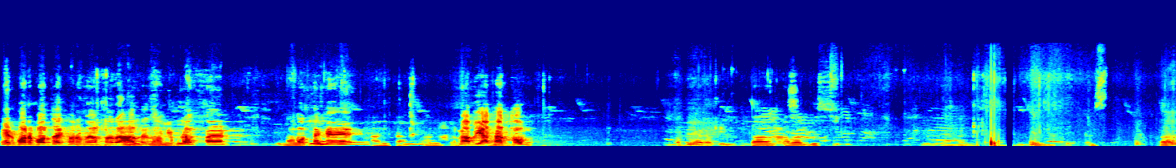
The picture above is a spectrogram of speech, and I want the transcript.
এরপরে পর্যায়ক্রমে আপনারা হাতে স্লিপ রাখবেন। প্রত্যেকে রাবিয়া খাতুন। আহ,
